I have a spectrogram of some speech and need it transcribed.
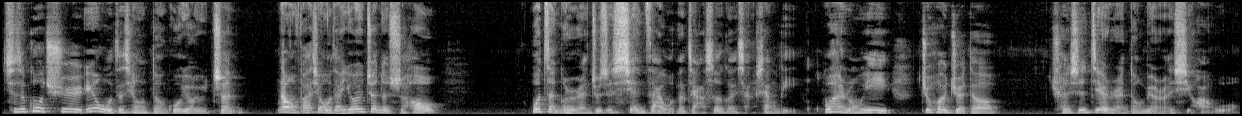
其实过去因为我之前有得过忧郁症，那我发现我在忧郁症的时候。我整个人就是陷在我的假设跟想象里，我很容易就会觉得全世界人都没有人喜欢我，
